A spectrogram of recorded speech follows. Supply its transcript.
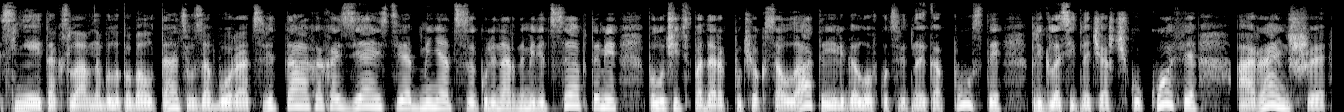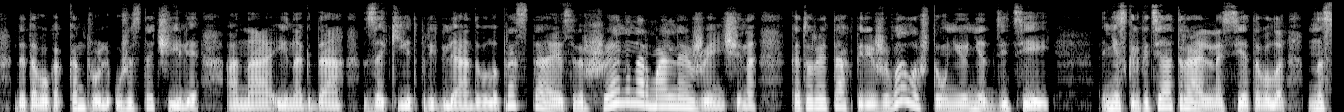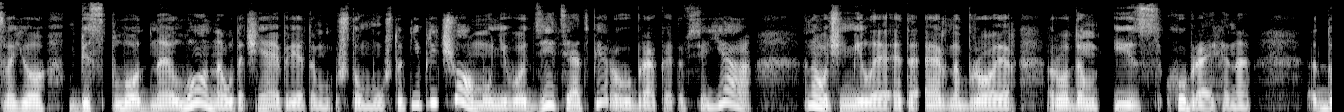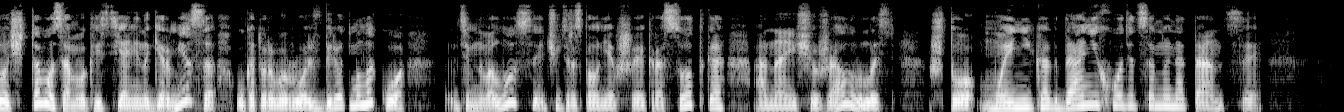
с ней так славно было поболтать у забора о цветах, о хозяйстве, обменяться кулинарными рецептами, получить в подарок пучок салата или головку цветной капусты, пригласить на чашечку кофе, а раньше, до того, как контроль ужесточили, она иногда за кит приглядывала, простая, совершенно нормальная женщина, которая так переживала, что у нее нет детей — несколько театрально сетовала на свое бесплодное лоно, уточняя при этом, что муж тут ни при чем, у него дети от первого брака, это все я. Она очень милая, это Эрна Броер, родом из Хубрайхена. Дочь того самого крестьянина Гермеса, у которого Рольф берет молоко. Темноволосая, чуть располневшая красотка, она еще жаловалась, что «мой никогда не ходит со мной на танцы».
